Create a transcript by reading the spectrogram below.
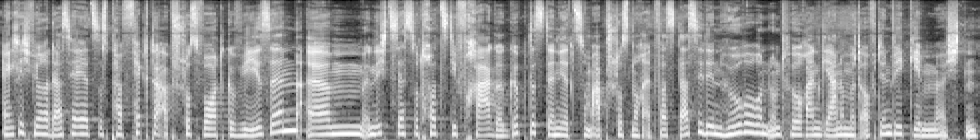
Eigentlich wäre das ja jetzt das perfekte Abschlusswort gewesen. Ähm, nichtsdestotrotz die Frage, gibt es denn jetzt zum Abschluss noch etwas, das Sie den Hörerinnen und Hörern gerne mit auf den Weg geben möchten?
